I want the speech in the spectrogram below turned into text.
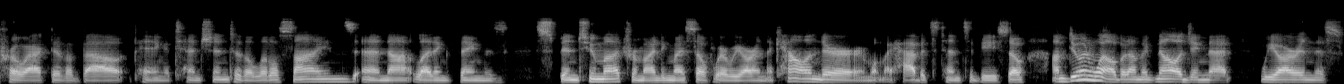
proactive about paying attention to the little signs and not letting things spin too much, reminding myself where we are in the calendar and what my habits tend to be. So I'm doing well, but I'm acknowledging that we are in this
